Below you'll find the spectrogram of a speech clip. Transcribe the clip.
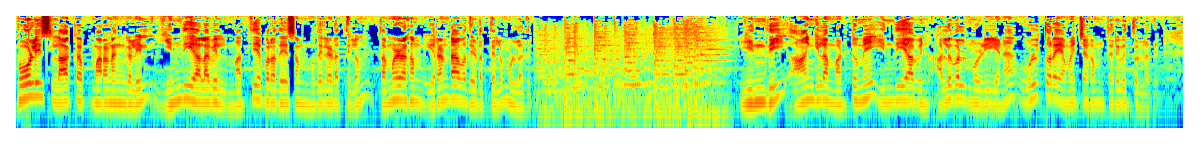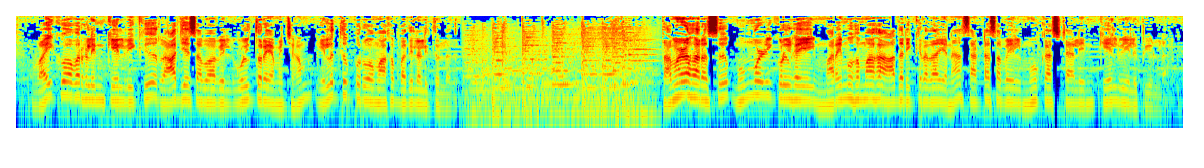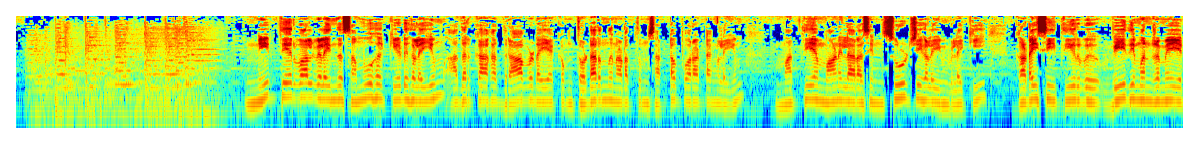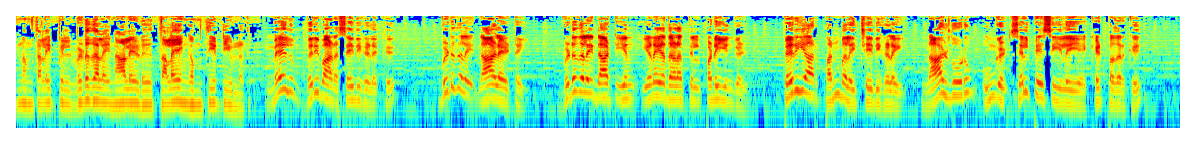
போலீஸ் லாக்அப் மரணங்களில் இந்திய அளவில் மத்திய பிரதேசம் முதலிடத்திலும் தமிழகம் இரண்டாவது இடத்திலும் உள்ளது. இந்தி ஆங்கிலம் மட்டுமே இந்தியாவின் அலுவல் மொழி என உள்துறை அமைச்சகம் தெரிவித்துள்ளது. வைகோ அவர்களின் கேள்விக்கு ராஜ்யசபாவில் உள்துறை அமைச்சகம் எழுத்துப்பூர்வமாக பதிலளித்துள்ளது. தமிழக அரசு மும்மொழி கொள்கையை மறைமுகமாக ஆதரிக்கிறதா என சட்டசபையில் மு ஸ்டாலின் கேள்வி எழுப்பியுள்ளார். நீட் தேர்வால் விளைந்த சமூக கேடுகளையும் அதற்காக திராவிட இயக்கம் தொடர்ந்து நடத்தும் சட்ட போராட்டங்களையும் மத்திய மாநில அரசின் சூழ்ச்சிகளையும் விளக்கி கடைசி தீர்வு வீதிமன்றமே என்னும் தலைப்பில் விடுதலை நாளேடு தலையங்கம் தீட்டியுள்ளது. மேலும் விரிவான செய்திகளுக்கு விடுதலை நாளேட்டை விடுதலை டாட் இன் இணையதளத்தில் படியுங்கள். பெரியார் பண்பலை செய்திகளை நாள்தோறும் உங்கள் செல்பேசியிலேயே கேட்பதற்கு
